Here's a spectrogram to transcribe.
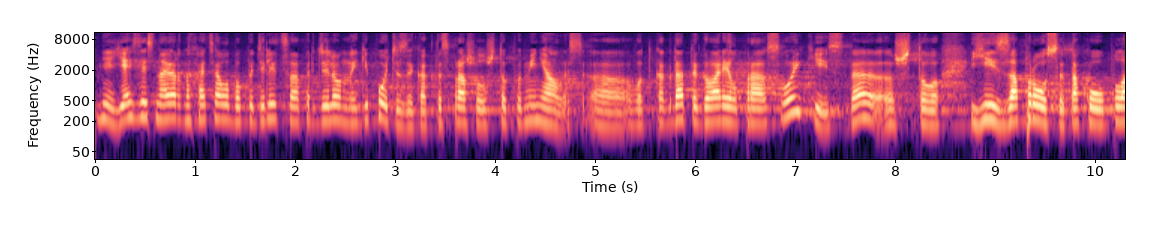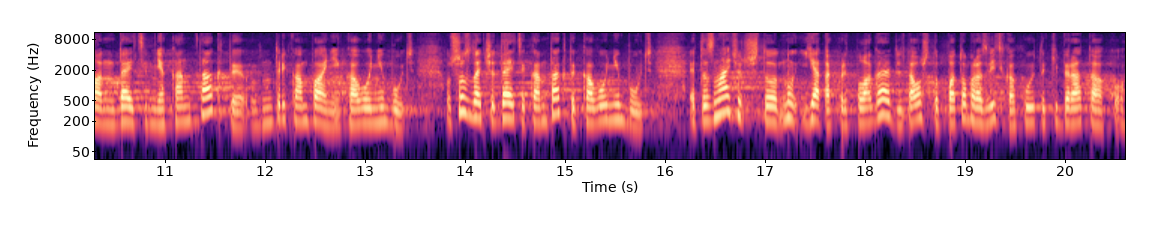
Не, я здесь, наверное, хотела бы поделиться определенной гипотезой, как ты спрашивал, что поменялось. Э, вот когда ты говорил про свой кейс, да, что есть запросы такого плана «дайте мне контакты внутри компании кого-нибудь». Вот что значит «дайте контакты кого-нибудь»? Это значит, что, ну, я так предполагаю, для того, чтобы потом развить какую-то кибератаку.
